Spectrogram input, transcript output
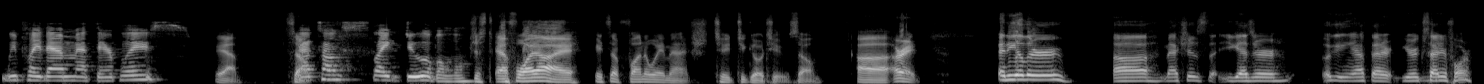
we play them at their place. yeah. So that sounds like doable. just FYI, it's a fun away match to to go to. So, uh, all right. Any other uh matches that you guys are looking at that you're excited for?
